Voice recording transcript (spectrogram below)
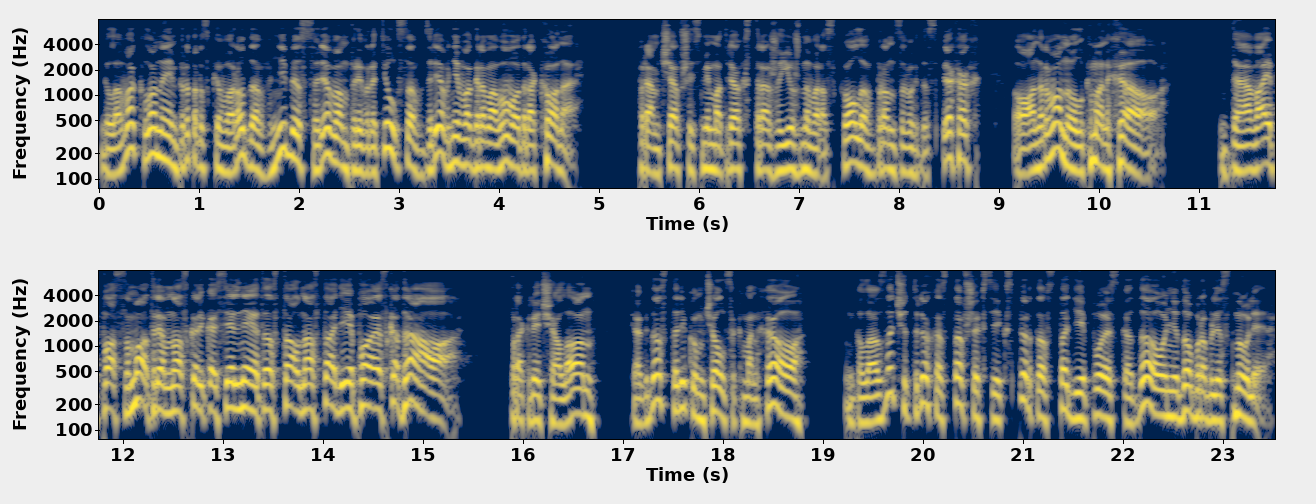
глава клана императорского рода в небе с рёвом превратился в древнего громового дракона. Промчавшись мимо трёх стражей Южного Раскола в бронзовых доспехах, он рванул к Манхао. «Давай посмотрим, насколько сильнее ты стал на стадии поиска Дао!» Прокричал он, когда старик умчался к Манхао. Глаза четырёх оставшихся экспертов в стадии поиска Дао недобро блеснули.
